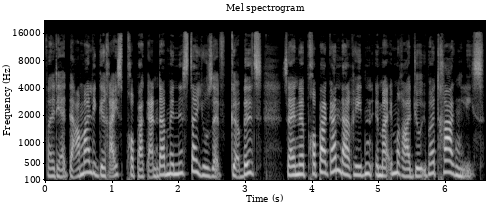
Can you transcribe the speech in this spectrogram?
weil der damalige Reichspropagandaminister Josef Goebbels seine Propagandareden immer im Radio übertragen ließ.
